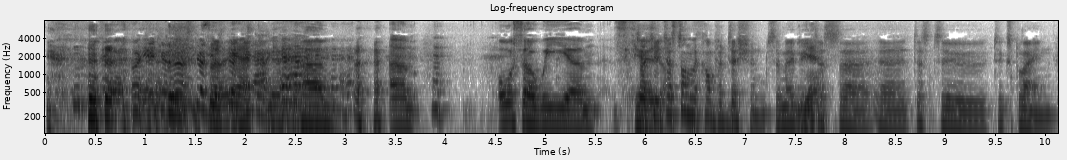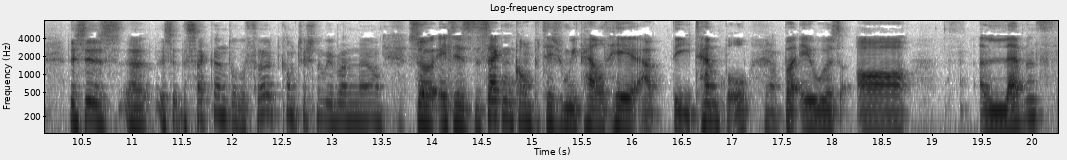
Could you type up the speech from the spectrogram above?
Okay, good. That's good. so good. yeah. Um, um, also, we um, So secured. actually, just on the competition, so maybe Yeah. just uh, uh, just to to explain, this is uh, is it the second or the third competition that we run now? So it is the second competition we've held here at the temple, Yeah. but it was our eleventh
